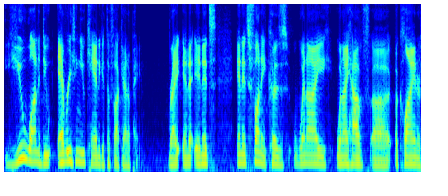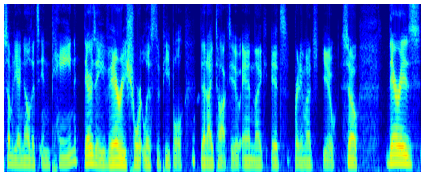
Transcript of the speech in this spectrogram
you want to do everything you can to get the fuck out of pain, right? And and it's and it's funny because when I when I have uh, a client or somebody I know that's in pain, there's a very short list of people that I talk to, and like it's pretty much you. So there is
